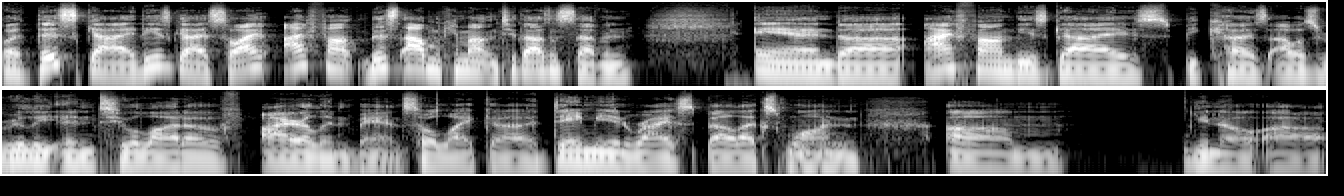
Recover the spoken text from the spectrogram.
But this guy, these guys, so I, I found this album came out in 2007, and uh, I found these guys because I was really into a lot of Ireland bands. So like uh, Damien Rice, Bell X1, um, you know, uh,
